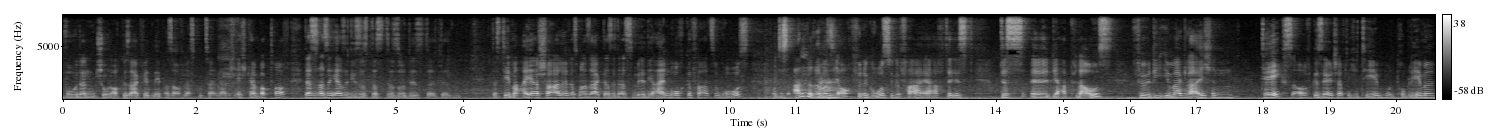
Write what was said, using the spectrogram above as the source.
wo dann schon auch gesagt wird, nee, pass auf, lass gut sein, da habe ich echt keinen Bock drauf. Das ist also eher so dieses, das, das, so das, das, das Thema Eierschale, dass man sagt, also das ist mir die Einbruchgefahr zu groß. Und das andere, was ich auch für eine große Gefahr erachte, ist, dass äh, der Applaus für die immer gleichen Takes auf gesellschaftliche Themen und Probleme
